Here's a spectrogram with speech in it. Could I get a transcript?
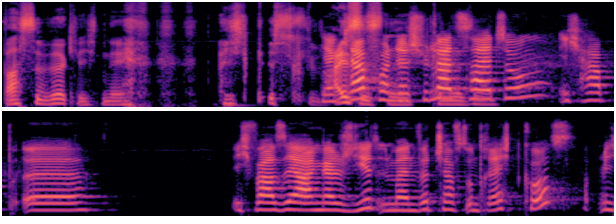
Warst du wirklich? Nee. Ich, ich Ja, weiß klar, es von der nicht, sein. Schülerzeitung. Ich hab, äh, ich war sehr engagiert in meinem Wirtschafts- und Rechtkurs. Hat mich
